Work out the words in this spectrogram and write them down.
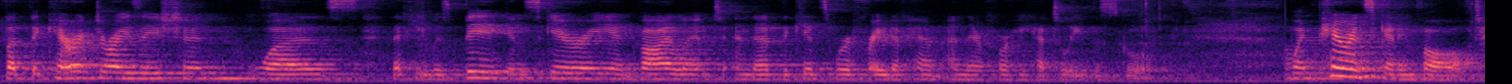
but the characterization was that he was big and scary and violent and that the kids were afraid of him and therefore he had to leave the school when parents get involved,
